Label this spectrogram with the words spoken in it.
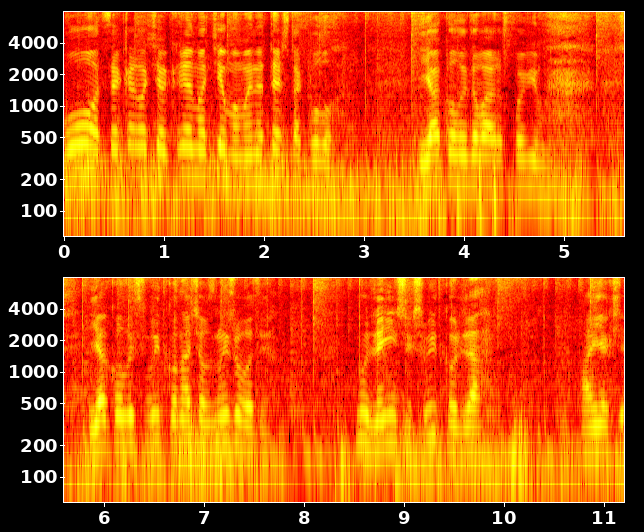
О, це коротше окрема тема, у мене теж так було. Я коли давай розповім. Я коли швидко почав знижувати. Ну, для інших швидко, для, а якщо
